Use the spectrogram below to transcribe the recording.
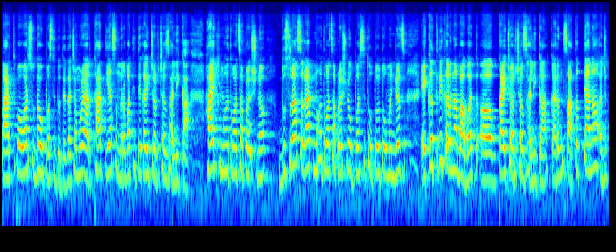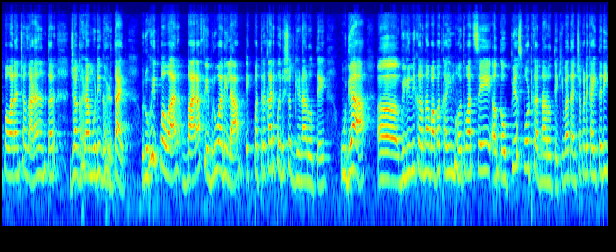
पार्थ पवार सुद्धा उपस्थित होते. त्याच्यामुळे अर्थात या संदर्भात तिथे काही चर्चा झाली का? हा एक महत्त्वाचा प्रश्न. दुसरा सगळ्यात महत्त्वाचा प्रश्न उपस्थित होतो तो म्हणजेच एकत्रीकरणाबाबत काय चर्चा झाली का? कारण सातत्यानं अजित पवारांच्या जाण्यानंतर ज्या घडामोडी घडतायत रोहित पवार बारा फेब्रुवारीला एक पत्रकार परिषद घेणार होते. उद्या विलिनीकरणाबाबत काही महत्त्वाचे गौप्यस्फोट करणार होते किंवा त्यांच्याकडे काहीतरी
